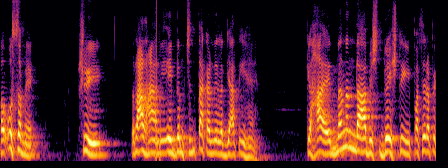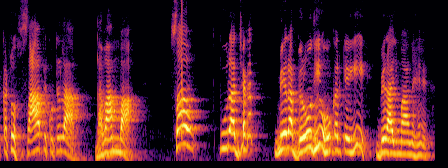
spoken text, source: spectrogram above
और उस समय श्री राधारानी एकदम चिंता करने लग जाती हैं कि हाय, ननंदा विश्वेष्टि पतिरप कटु, साप कुटला धवाम्बा सब पूरा जगत मेरा विरोधी होकर के ही विराजमान है।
